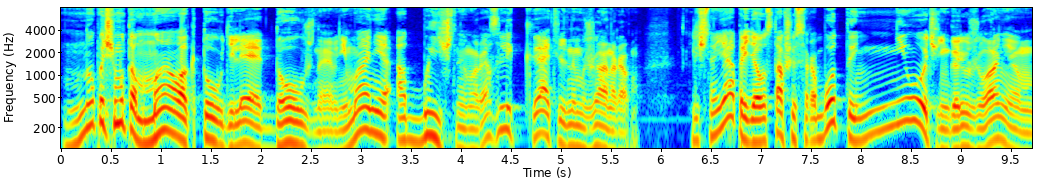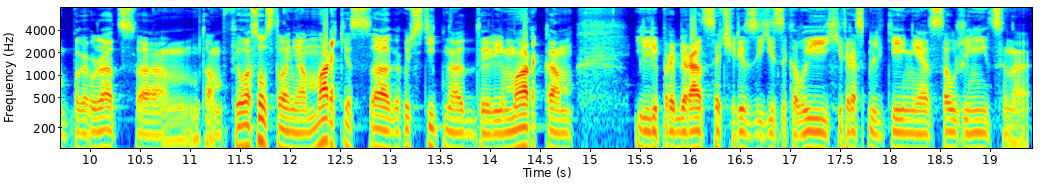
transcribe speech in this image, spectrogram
Но почему-то мало кто уделяет должное внимание обычным развлекательным жанрам – Лично я, придя уставший с работы, не очень горю желанием погружаться ну, там, в философствование Маркеса, грустить над ремарком или пробираться через языковые хитросплетения Солженицына.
